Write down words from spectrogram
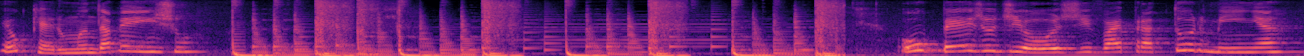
eu quero mandar beijo. O beijo de hoje vai para a turminha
